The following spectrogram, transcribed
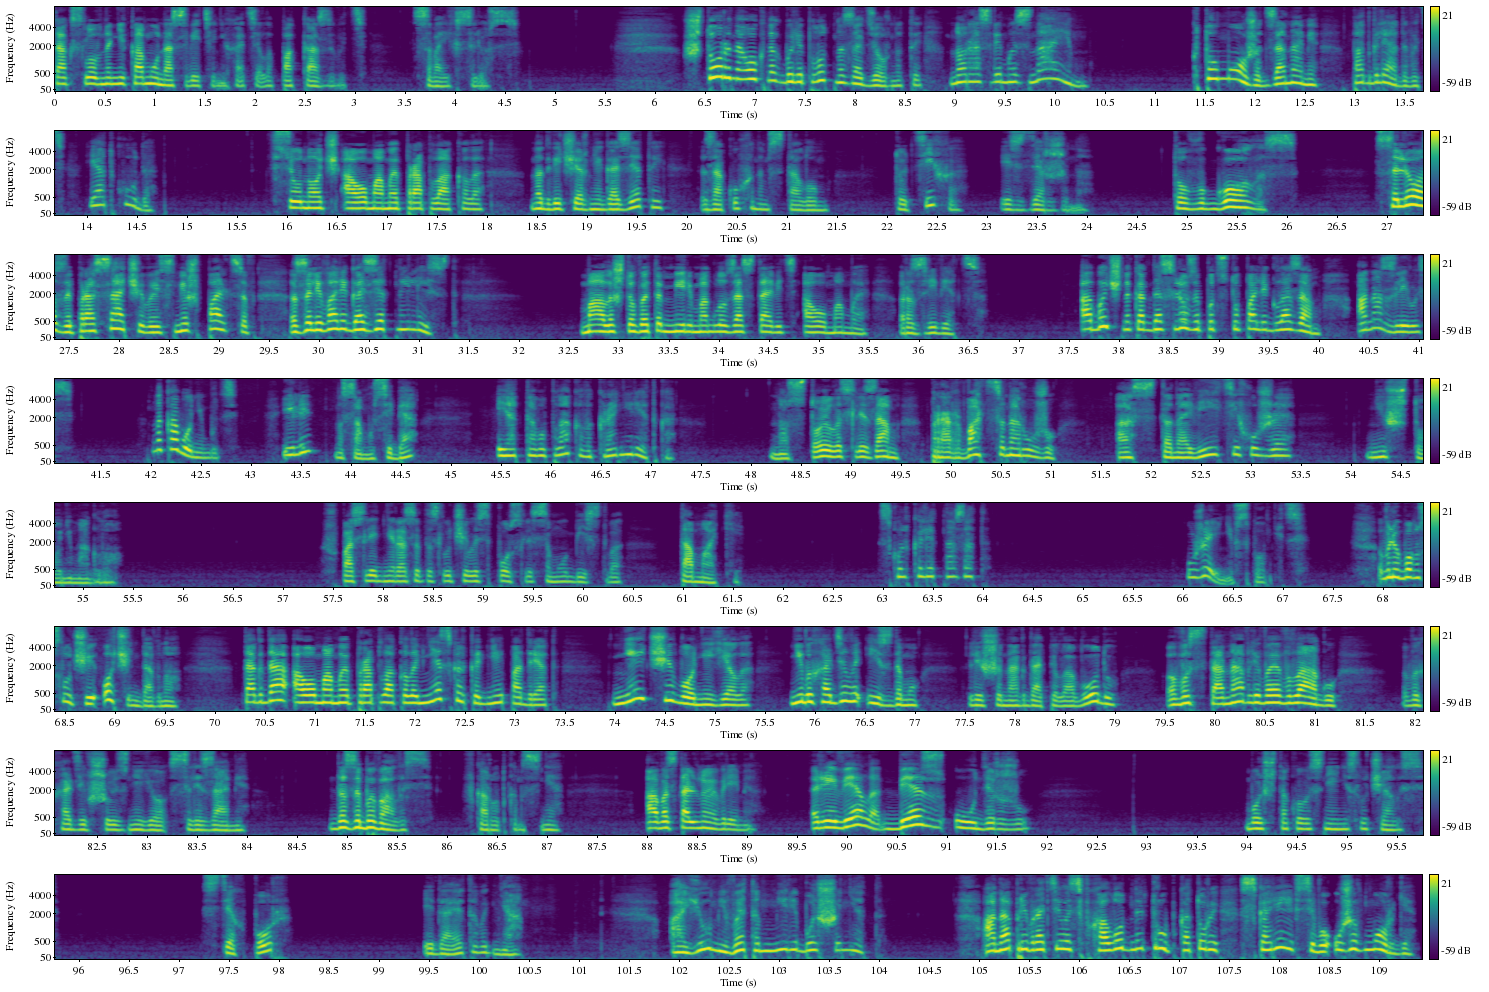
так, словно никому на свете не хотела показывать своих слез. Шторы на окнах были плотно задернуты, но разве мы знаем, кто может за нами подглядывать и откуда? Всю ночь Аомаме проплакала над вечерней газетой за кухонным столом, то тихо и сдержанно, то в голос — Слезы, просачиваясь меж пальцев, заливали газетный лист. Мало что в этом мире могло заставить Аомаме разреветься. Обычно, когда слезы подступали к глазам, она злилась на кого-нибудь или на саму себя, и оттого плакала крайне редко. Но стоило слезам прорваться наружу, остановить их уже ничто не могло. В последний раз это случилось после самоубийства Тамаки. Сколько лет назад? Уже и не вспомнить. В любом случае, очень давно. Тогда Аомаме проплакала несколько дней подряд. Ничего не ела, не выходила из дому, лишь иногда пила воду, восстанавливая влагу, выходившую из нее слезами. Да забывалась в коротком сне — а в остальное время ревела без удержу. Больше такого с ней не случалось. С тех пор и до этого дня. А Юми в этом мире больше нет. Она превратилась в холодный труп, который, скорее всего, уже в морге.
